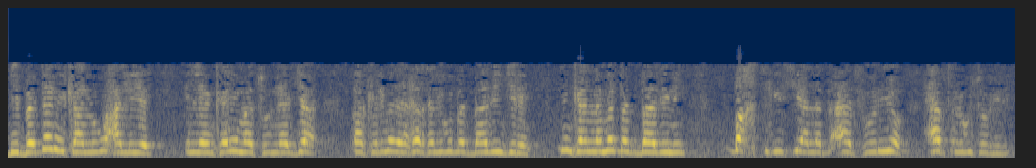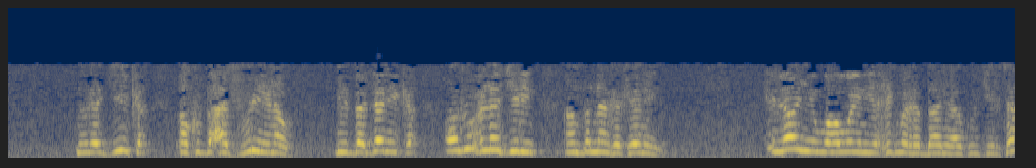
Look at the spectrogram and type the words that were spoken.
bibadanika lagu xaliyey ilaan kalimatu najaa waa kelimada kheerka lagu badbaadin jiray ninkan lama badbaadinin baktigiisiyaa la bacaad fuuriyo xeebta lagu ننجيك أكو أسفرين أو ببدنك أروح لجري أم بناك كنين. إلا يواوين يا حكم الرباني أكو جيرتا.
